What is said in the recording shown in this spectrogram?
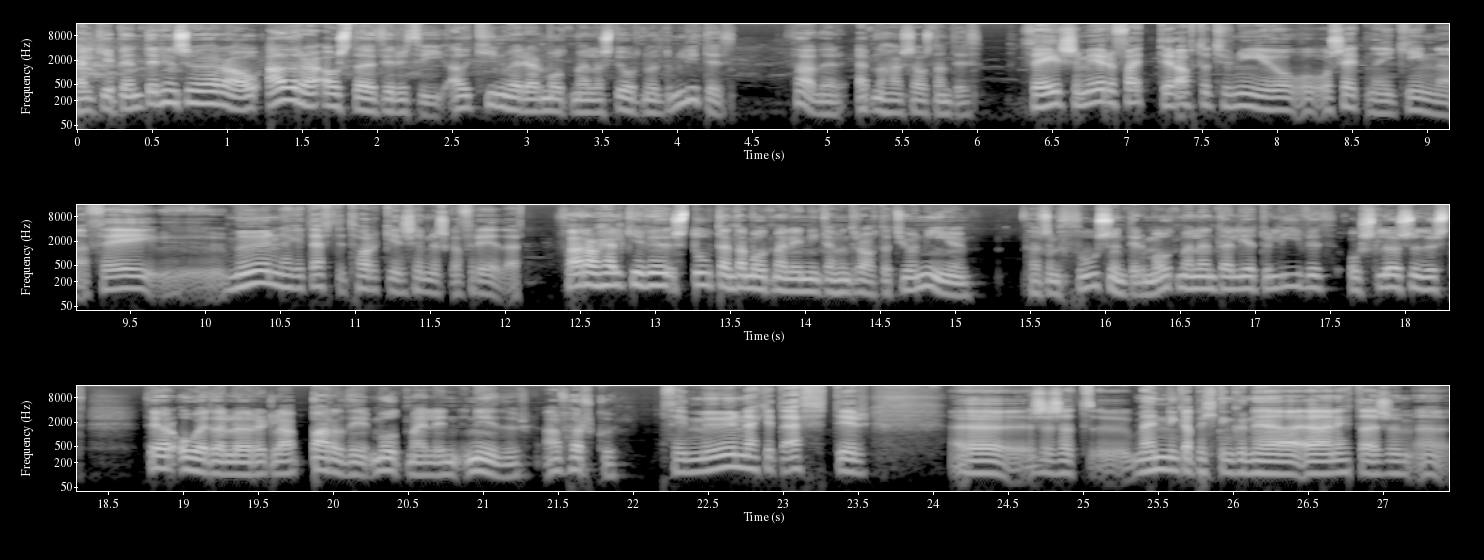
Helgi bendir hins vegar á aðra ástæðu fyrir því að kínverjar mótmæla stjórnvöldum lítið. Það er efnahagsástandið. Þeir sem eru fættir 89 og, og, og setna í Kína, þeir mun ekkert eftir torgin semneska friðar. Þar á helgi við stúdendamótmæli 1989, þar sem þúsundir mótmælenda létu lífið og slösuðust þegar óerðalögregla barði mótmælin niður af hörku. Þeir mun ekkert eftir Uh, sagt, menningabildingunni eða, eða neitt af þessum uh,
